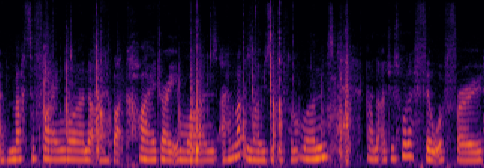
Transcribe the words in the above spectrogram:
a mattifying one, I have like hydrating ones, I have like loads of different ones and I just want to filter through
